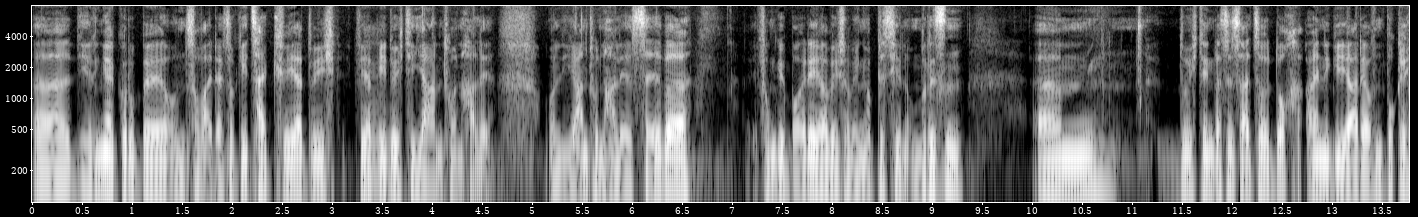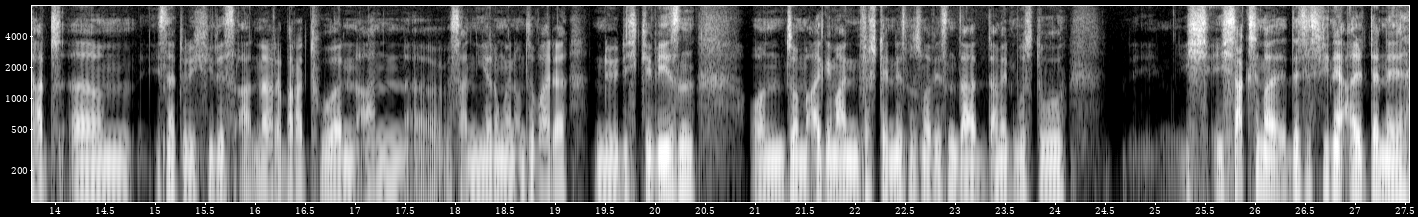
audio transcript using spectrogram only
äh, die Ringergruppe und so weiter. So geht es halt quer durch, querbeet mhm. durch die Jahnturnhalle. Und die Jahnturnhalle selber, vom Gebäude habe ich schon ein bisschen umrissen. Ähm, durch den, dass es also doch einige Jahre auf dem Buckel hat, ähm, ist natürlich vieles an Reparaturen, an äh, Sanierungen und so weiter nötig gewesen. Und zum allgemeinen Verständnis muss man wissen, da, damit musst du, ich, ich sag's immer, das ist wie eine alterne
